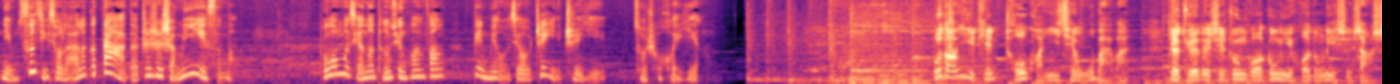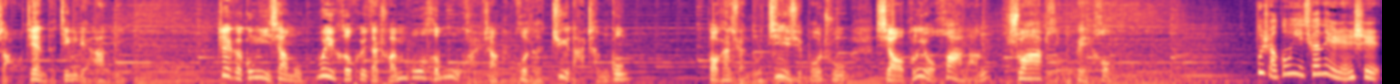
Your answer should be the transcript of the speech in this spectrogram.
你们自己就来了个大的，这是什么意思吗？不过目前呢，腾讯官方并没有就这一质疑做出回应。不到一天筹款一千五百万，这绝对是中国公益活动历史上少见的经典案例。这个公益项目为何会在传播和募款上获得巨大成功？报刊选读继续播出：小朋友画廊刷屏背后，不少公益圈内人士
